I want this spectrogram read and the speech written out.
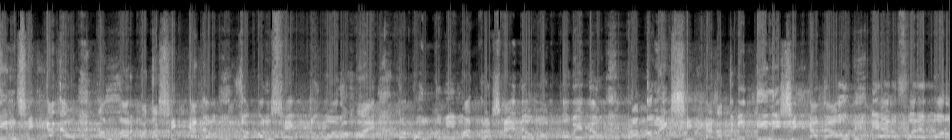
দিন শিক্ষা দেও, আল্লাহর কথা শিক্ষা দেও। যখন সে একটু বড় হয়, তখন তুমি মাদ্রাসায় দেও, মক্তবে দেও, প্রাথমিক শিক্ষাটা তুমি দিনই শিক্ষা দাও, এরপরে বড়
